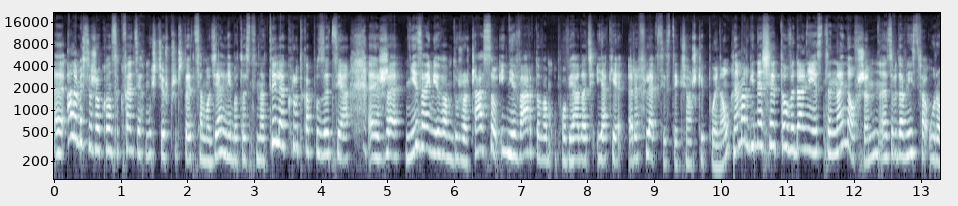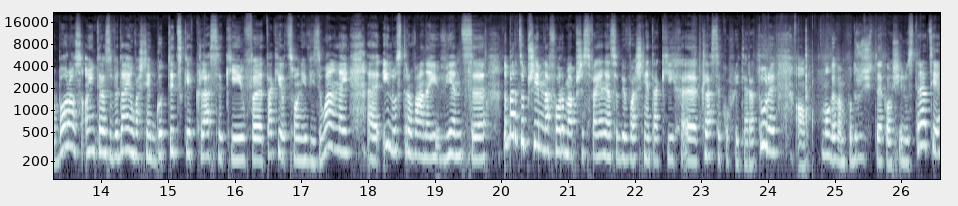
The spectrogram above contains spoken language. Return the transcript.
e, ale myślę, że o konsekwencjach musicie już przeczytać samodzielnie, bo to jest na tyle krótka pozycja, e, że nie zajmie Wam dużo czasu i nie warto Wam opowiadać, jakie refleksje z tej książki płyną. Na marginesie to wydanie jest najnowszym z wydawnictwa Uroboros. Oni teraz wydają właśnie gotyckie klasyki w takiej odsłonie wizualnej, e, ilustrowanej, więc e, no bardzo przyjemna forma przyswajania sobie właśnie takich e, klasyków literatury. O, mogę Wam podrzucić tu jakąś ilustrację.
